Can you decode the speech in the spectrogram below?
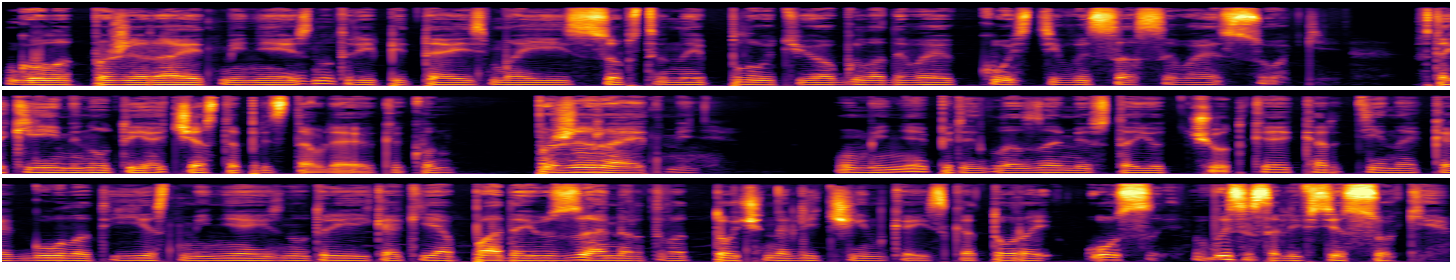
Голод пожирает меня изнутри, питаясь моей собственной плотью, обгладывая кости, высасывая соки. В такие минуты я часто представляю, как он пожирает меня. У меня перед глазами встает четкая картина, как голод ест меня изнутри, и как я падаю замертво, точно личинка, из которой осы высосали все соки.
